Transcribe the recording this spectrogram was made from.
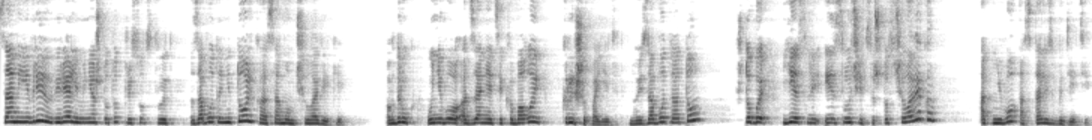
Сами евреи уверяли меня, что тут присутствует забота не только о самом человеке. Вдруг у него от занятий кабалой крыша поедет, но и забота о том, чтобы, если и случится что с человеком, от него остались бы дети.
